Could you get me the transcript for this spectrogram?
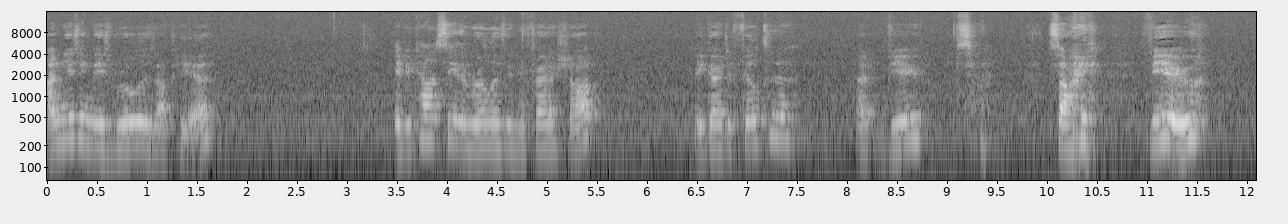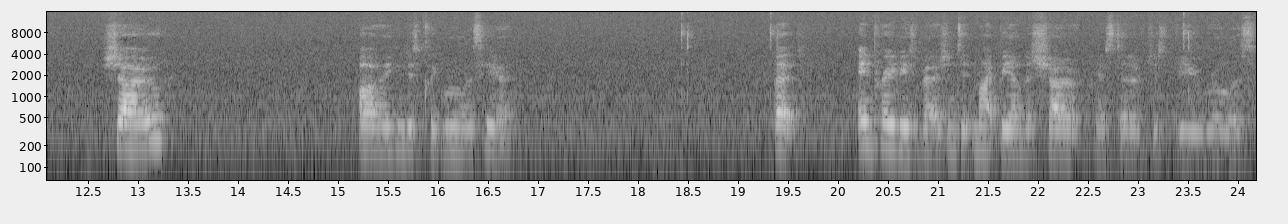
I'm using these rulers up here. If you can't see the rulers in your Photoshop, you go to Filter, uh, View, sorry, view, show, oh you can just click rulers here. But in previous versions it might be under show instead of just view rulers.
